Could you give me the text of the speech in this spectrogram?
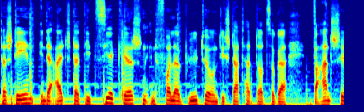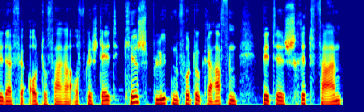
da stehen in der Altstadt die Zierkirschen in voller Blüte und die Stadt hat dort sogar Warnschilder für Autofahrer aufgestellt. Kirschblütenfotografen bitte Schritt fahren,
